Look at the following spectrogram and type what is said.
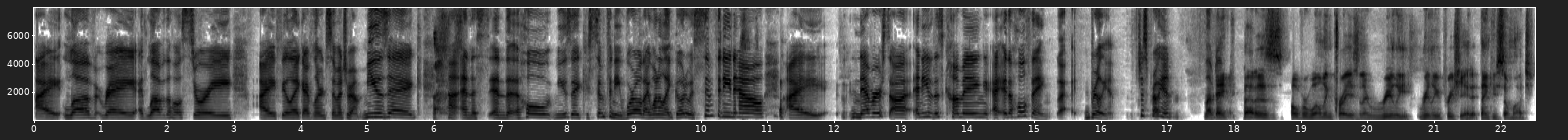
I love Ray. I love the whole story. I feel like I've learned so much about music uh, and this and the whole music symphony world. I want to like go to a symphony now. I never saw any of this coming. I, the whole thing, brilliant, just brilliant. Loved Thank, it. That is overwhelming praise, and I really, really appreciate it. Thank you so much.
